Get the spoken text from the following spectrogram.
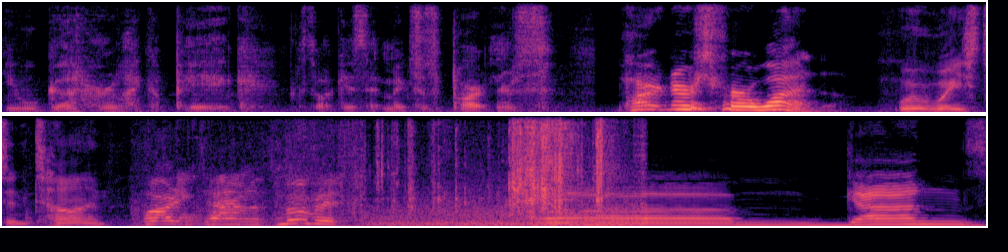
he will gut her like a pig. So I guess that makes us partners. Partners for what? We're wasting time. Party time. Let's move it. Um, guns.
